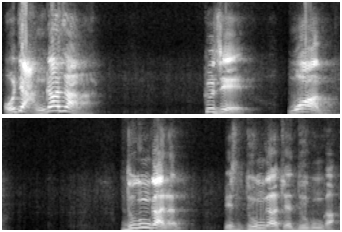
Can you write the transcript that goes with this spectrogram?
어디 안 가잖아. 그지? 원 누군가는 누군가는 죠 누군가.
